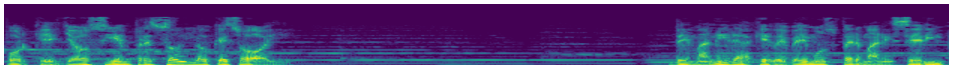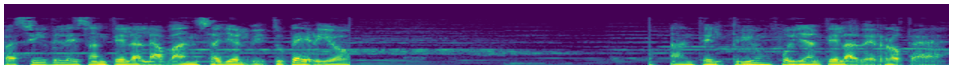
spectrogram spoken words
porque yo siempre soy lo que soy. De manera que debemos permanecer impasibles ante la alabanza y el vituperio, ante el triunfo y ante la derrota.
